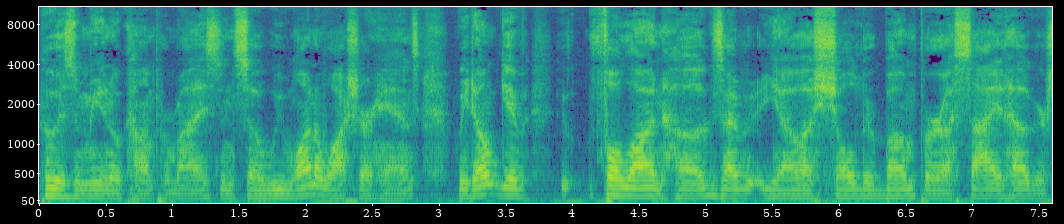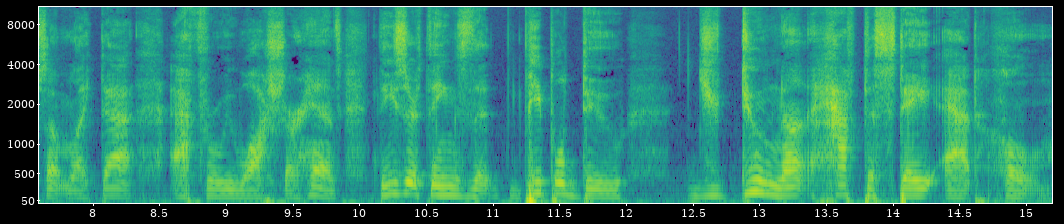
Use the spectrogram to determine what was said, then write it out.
who is immunocompromised and so we want to wash our hands. We don't give full on hugs you know a shoulder bump or a side hug or something like that after we wash our hands. These are things that people do. You do not have to stay at home.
